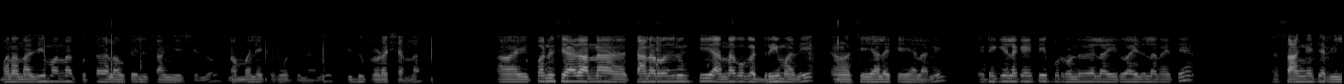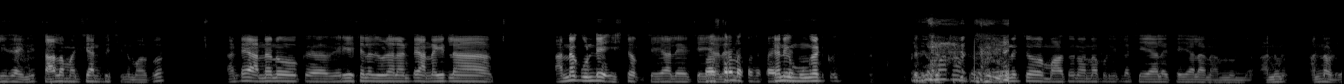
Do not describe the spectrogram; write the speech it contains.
మన నజీమ్ అన్న కొత్తగా లవ్ ఫెయిల్ సాంగ్ చేసిండు. నమ్మలేకపోతున్నాను. సిద్ధు ప్రొడక్షన్లో. ఇప్పటి నుంచి అది అన్న చాలా రోజుల నుంచి అన్నకు ఒక డ్రీమ్ అది. చేయాలి చేయాలని. ఎటకేలకైతే ఇప్పుడు రెండు వేల ఇరవై ఐదులోనైతే సాంగ్ అయితే రిలీజ్ అయింది. చాలా మంచిగా అనిపించింది మాకు. అంటే అన్నను ఒక వేరియేషన్లో చూడాలంటే అన్న ఇట్లా అన్నకు ఉండే ఇష్టం. చేయాలి చేయాలి. కానీ ముంగట్కు నుంచో మాతో అన్నప్పుడు ఇట్లా చేయాలి చేయాలని అన్ను అను అన్నాడు.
